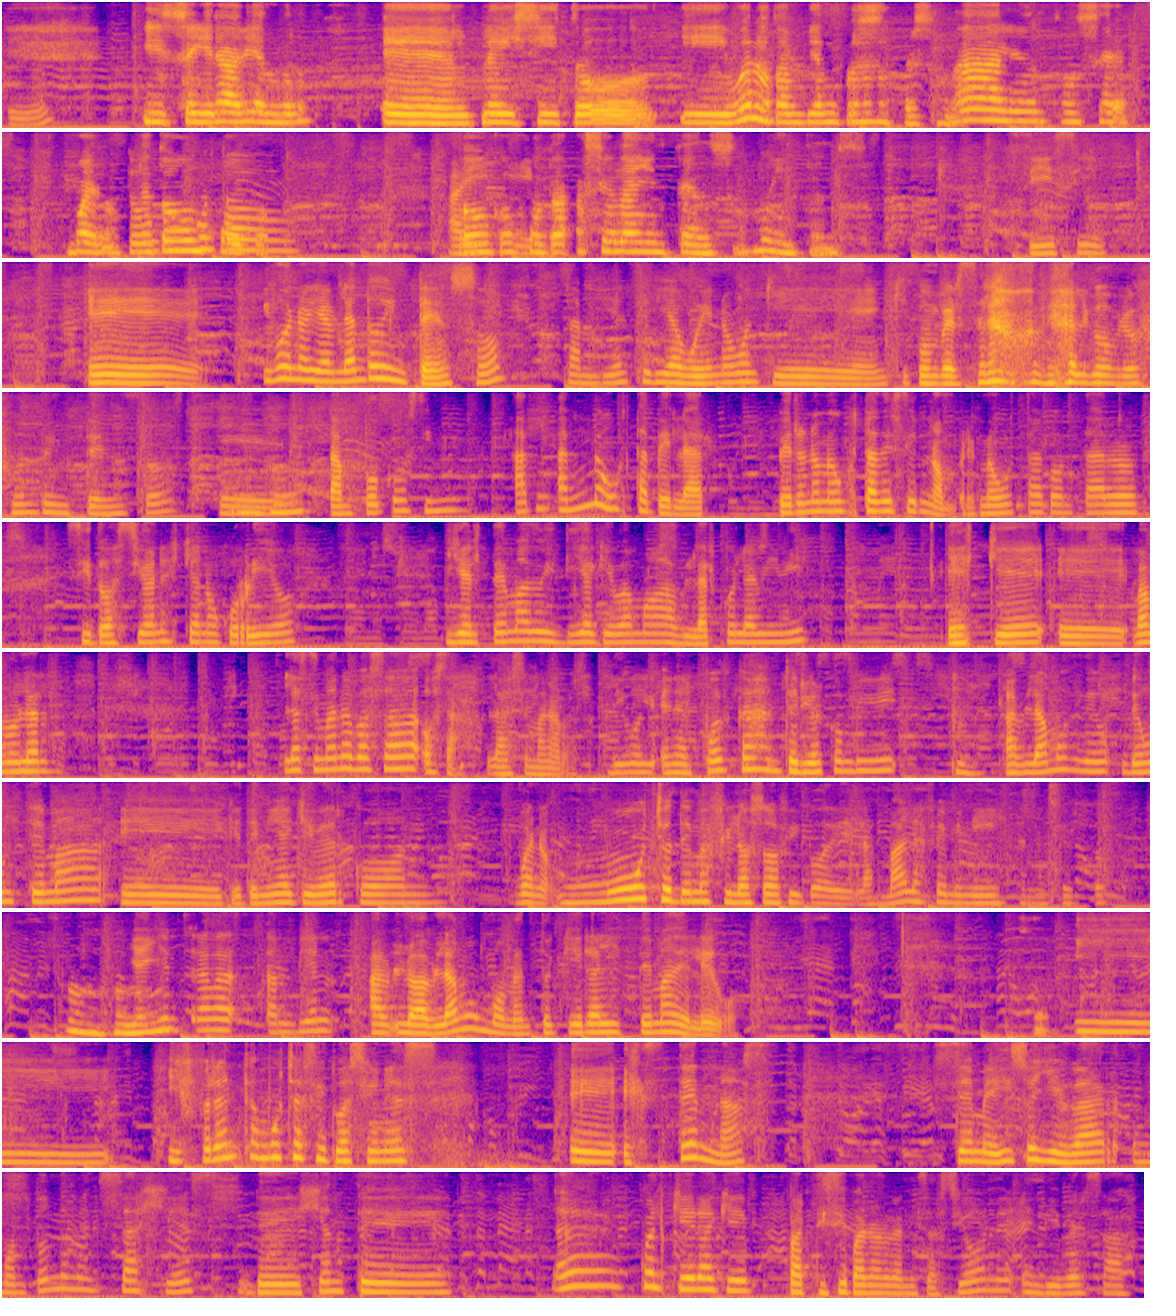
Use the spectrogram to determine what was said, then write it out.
y seguirá habiéndolo. El plebiscito y bueno, también procesos personales, entonces, bueno, de todo un poco. todo un conjunto. Ha sido un año intenso, muy intenso. Sí, sí. Eh, y bueno, y hablando de intenso, también sería bueno que, que conversáramos de algo profundo, intenso. Tampoco sin... A mí, me gusta pelar, pero no me gusta decir nombres, me gusta contar situaciones que han ocurrido. Y el tema de hoy día que vamos a hablar con la Vivi es que eh, vamos a hablar la semana pasada, o sea, la semana pasada, digo, en el podcast anterior con Vivi hablamos de, un tema eh, que tenía que ver con, bueno, muchos temas filosóficos de las malas feministas, ¿no es cierto? Y ahí entraba también, lo hablamos un momento, que era el tema del ego. Y, frente a muchas situaciones eh, externas, se me hizo llegar un montón de mensajes de gente eh, cualquiera que participa en organizaciones, en diversas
